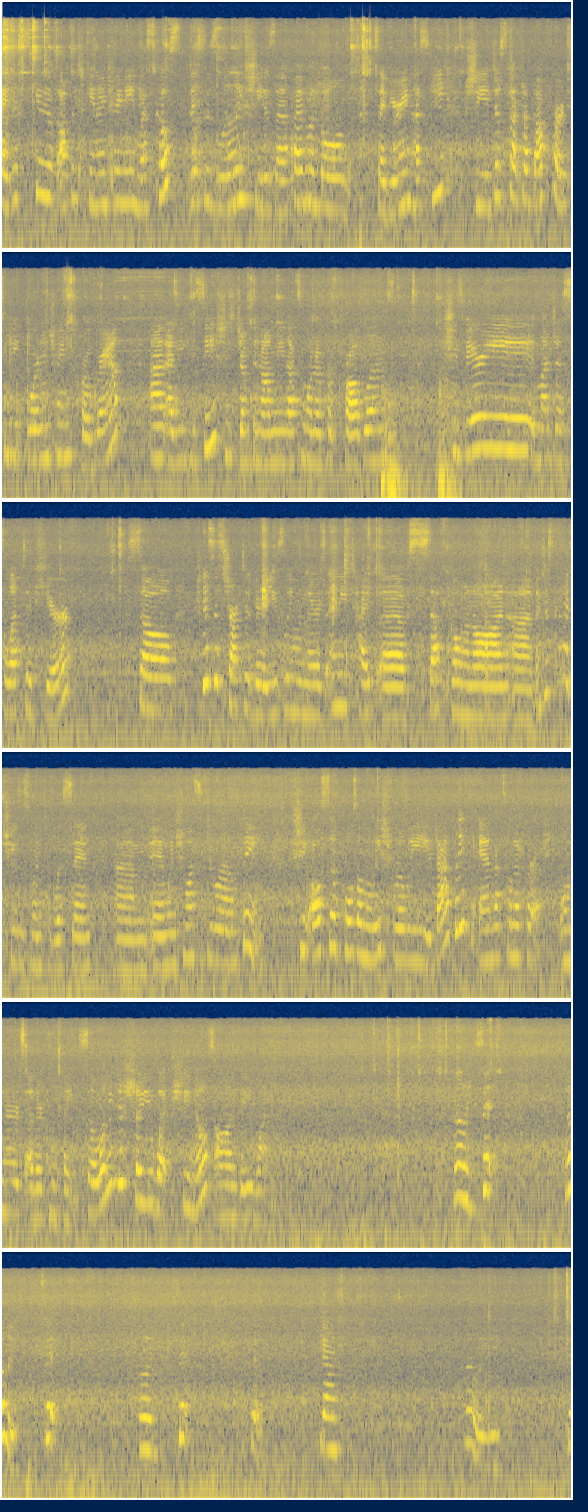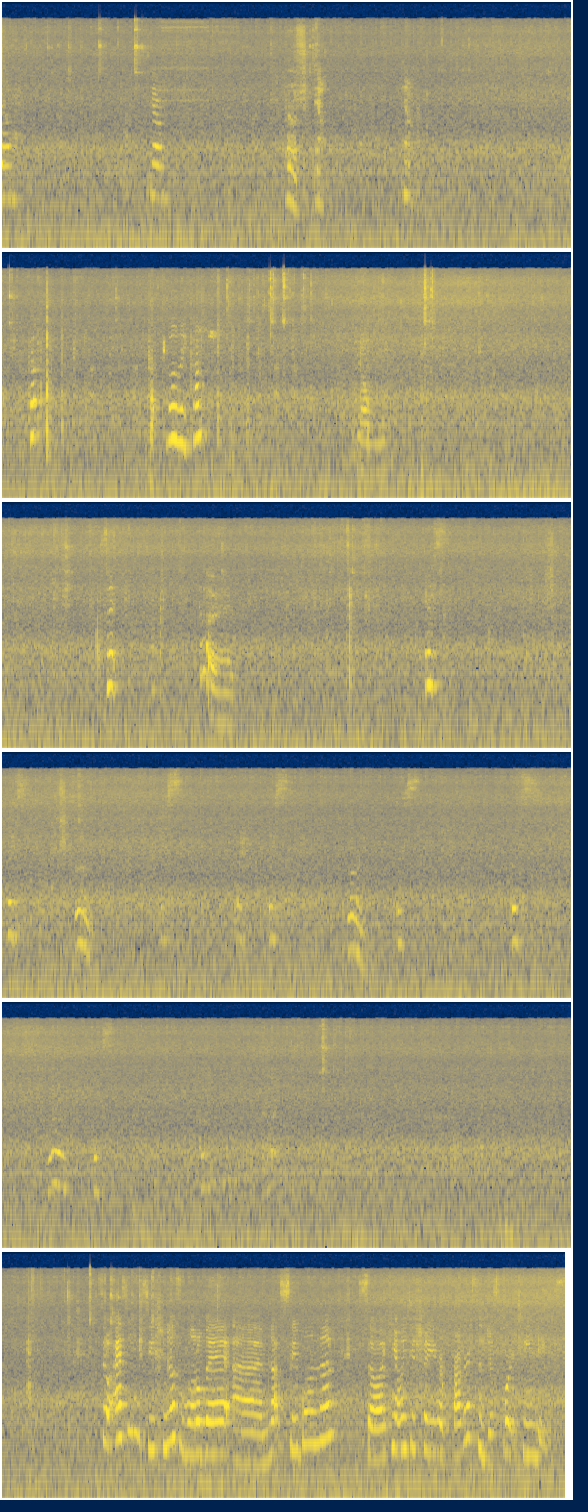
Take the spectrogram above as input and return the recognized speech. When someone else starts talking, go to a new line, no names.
Hi, this is Keely with Off Leash K9 Training West Coast. This is Lilly. She is a five month old Siberian Husky. She just got dropped off for our two week board and train program. Um, as you can see, she's jumping on me. That's one of her problems. She's very much a selective here. So she gets distracted very easily when there's any type of stuff going on um, and just kind of chooses when to listen um, and when she wants to do her own thing. She also pulls on the leash really badly, and that's one of her owner's other complaints. So let me just show you what she knows on day one. Lilly, sit. Lilly, sit. Lilly, sit. Sit. Down. Lilly, down. Down. Lilly, down. Down. Come. Lilly, come. Thank you. As you can see, she knows a little bit, um, not stable in them. So I can't wait to show you her progress in just 14 days.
